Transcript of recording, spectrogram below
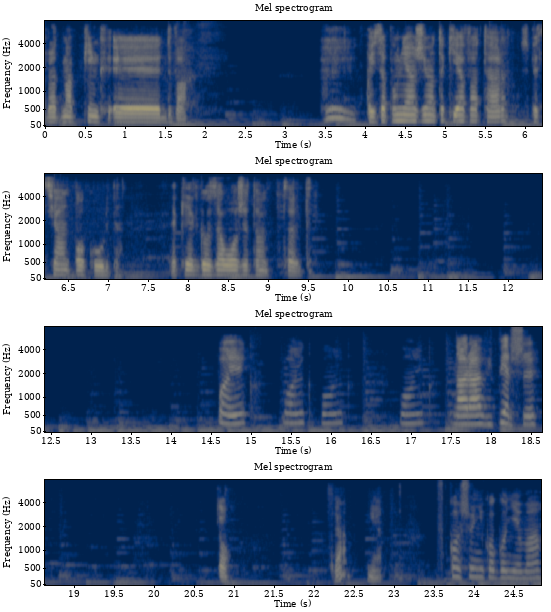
Brat ma ping 2. Ej, zapomniałem, że mam taki awatar specjalny. O kurde. Jak jak go założę, to. to... Boink, boink, boink, boink. Narawi pierwszy. Ja? Nie. W koszu nikogo nie ma.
